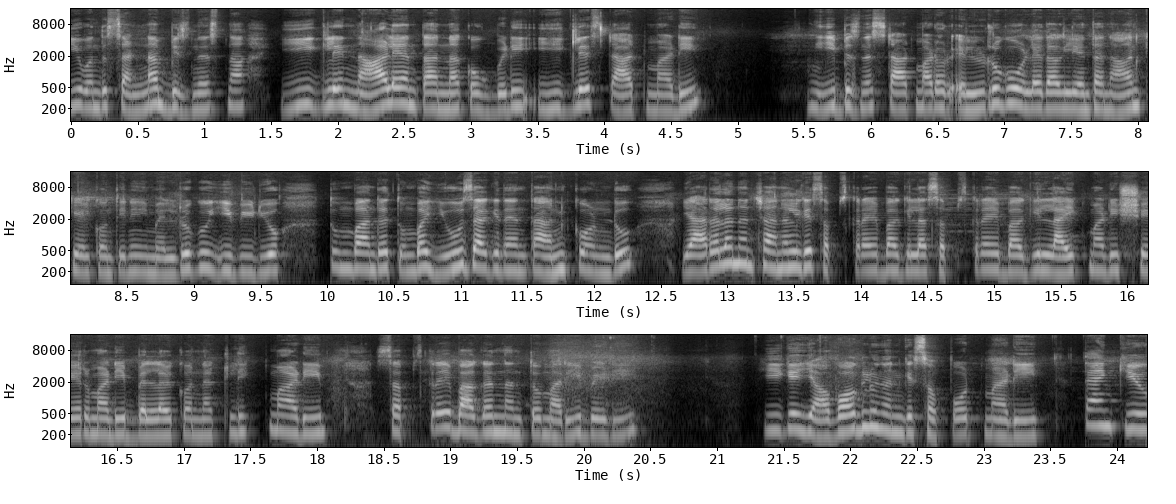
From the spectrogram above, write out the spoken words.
ಈ ಒಂದು ಸಣ್ಣ ಬಿಸ್ನೆಸ್ನ ಈಗಲೇ ನಾಳೆ ಅಂತ ಅನ್ನಕ್ಕೆ ಹೋಗ್ಬೇಡಿ, ಈಗಲೇ ಸ್ಟಾರ್ಟ್ ಮಾಡಿ. ಈ ಬಿಸ್ನೆಸ್ ಸ್ಟಾರ್ಟ್ ಮಾಡೋರು ಎಲ್ರಿಗೂ ಒಳ್ಳೆಯದಾಗಲಿ ಅಂತ ನಾನು ಕೇಳ್ಕೊತೀನಿ. ನಿಮ್ಮೆಲ್ರಿಗೂ ಈ ವಿಡಿಯೋ ತುಂಬ ಅಂದರೆ ತುಂಬ ಯೂಸ್ ಆಗಿದೆ ಅಂತ ಅಂದ್ಕೊಂಡು ಯಾರೆಲ್ಲ ನನ್ನ ಚಾನಲ್ಗೆ ಸಬ್ಸ್ಕ್ರೈಬ್ ಆಗಿಲ್ಲ ಸಬ್ಸ್ಕ್ರೈಬ್ ಆಗಿ ಲೈಕ್ ಮಾಡಿ ಶೇರ್ ಮಾಡಿ ಬೆಲ್ಲೈಕನ್ನ ಕ್ಲಿಕ್ ಮಾಡಿ ಸಬ್ಸ್ಕ್ರೈಬ್ ಆಗೋದಂತೂ ಮರಿಬೇಡಿ. ಹೀಗೆ ಯಾವಾಗಲೂ ನನಗೆ ಸಪೋರ್ಟ್ ಮಾಡಿ. Thank you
